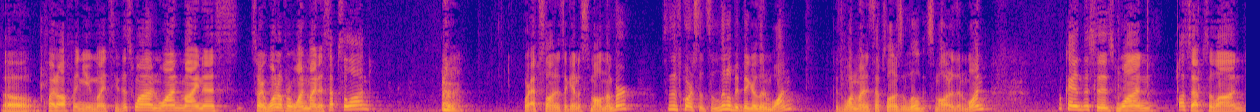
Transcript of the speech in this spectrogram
So quite often you might see this one, 1 minus, sorry, 1 over 1 minus epsilon, where epsilon is again a small number. So of course it's a little bit bigger than 1, because 1 minus epsilon is a little bit smaller than 1. Okay, and this is 1 plus epsilon.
